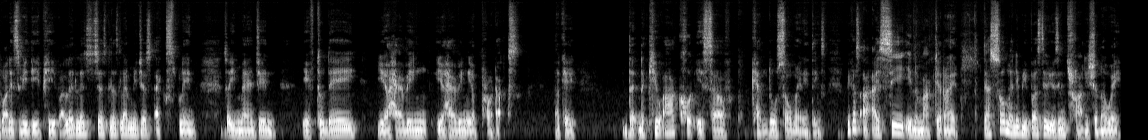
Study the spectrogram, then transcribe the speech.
what is VDP, but let, let's just let let me just explain. So imagine if today you're having you're having your products, okay, the the QR code itself can do so many things because I, I see in the market right there are so many people still using traditional way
